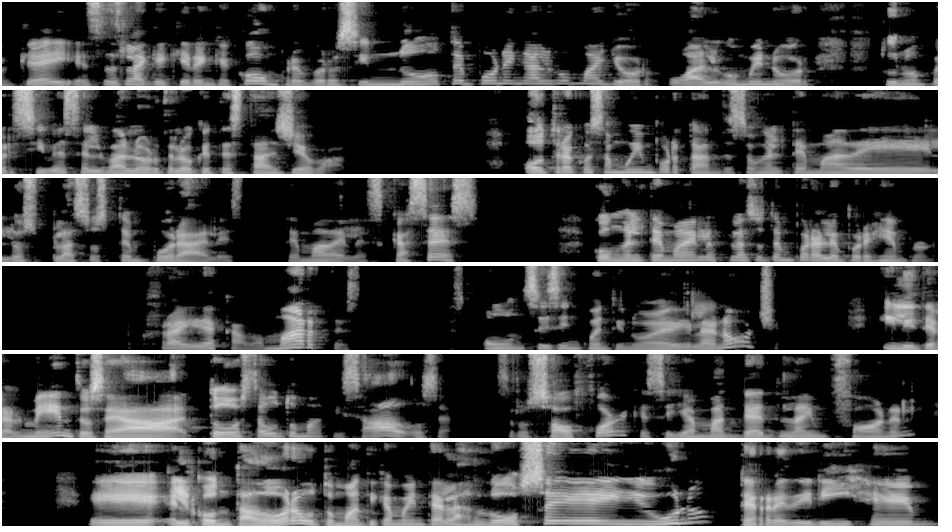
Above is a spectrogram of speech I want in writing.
¿Ok? Esa es la que quieren que compre, pero si no te ponen algo mayor o algo menor, tú no percibes el valor de lo que te estás llevando. Otra cosa muy importante son el tema de los plazos temporales, el tema de la escasez. Con el tema de los plazos temporales, por ejemplo, Black Friday acaba martes, 11 y 59 de la noche. Y literalmente, o sea, todo está automatizado. O sea, nuestro software que se llama Deadline Funnel, eh, el contador automáticamente a las 12 y 1 te redirige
